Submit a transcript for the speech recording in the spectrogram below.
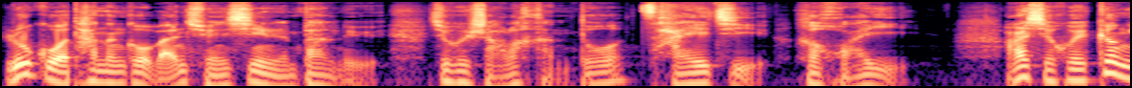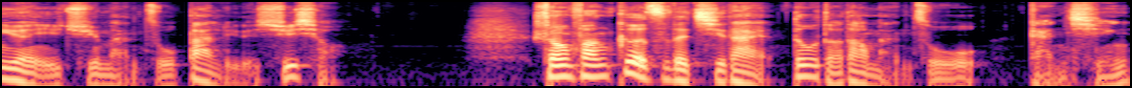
如果她能够完全信任伴侣，就会少了很多猜忌和怀疑，而且会更愿意去满足伴侣的需求，双方各自的期待都得到满足，感情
